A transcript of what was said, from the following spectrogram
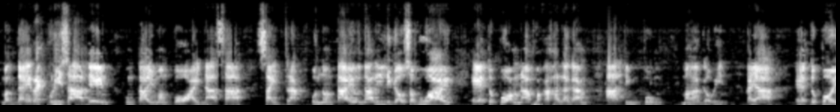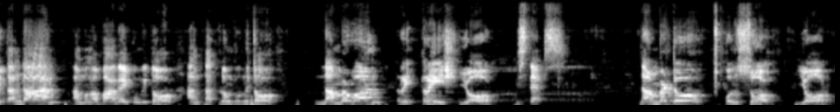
mag-direct uli sa atin kung tayo man po ay nasa sidetrack. Kung nang tayo naliligaw sa buhay, ito po ang napakahalagang ating pong mga gawin. Kaya ito po ay tandaan ang mga bagay pong ito, ang tatlong pong ito. Number one, retrace your steps. Number two, consult your.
